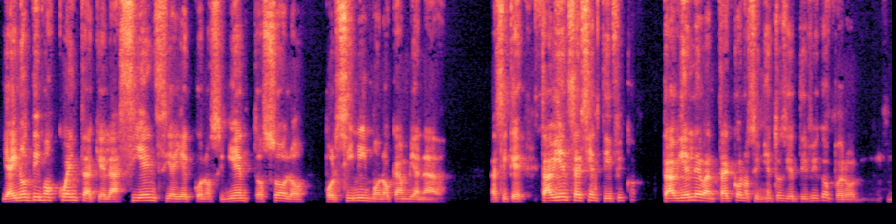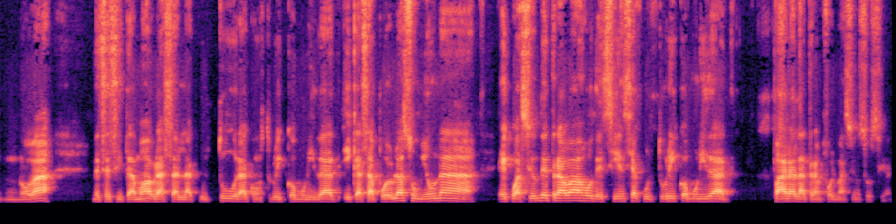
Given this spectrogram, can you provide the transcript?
Y ahí nos dimos cuenta que la ciencia y el conocimiento solo por sí mismo no cambia nada. Así que está bien ser científico, está bien levantar conocimiento científico, pero no da. Necesitamos abrazar la cultura, construir comunidad. Y Casa Pueblo asumió una ecuación de trabajo de ciencia, cultura y comunidad para la transformación social.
